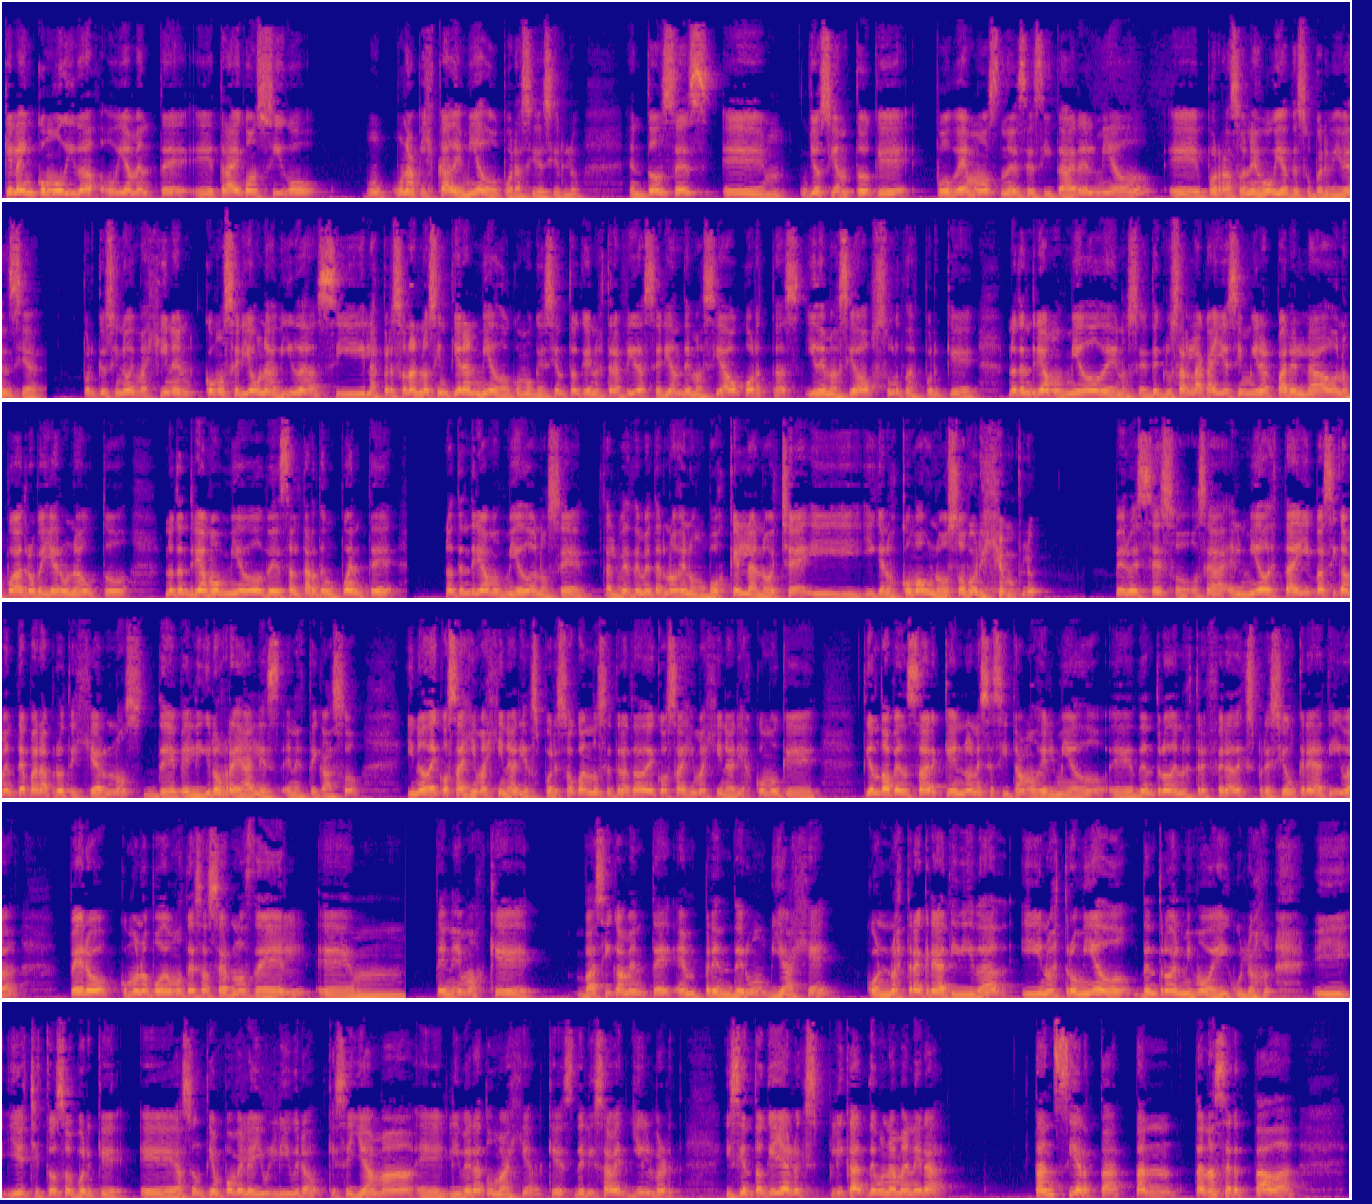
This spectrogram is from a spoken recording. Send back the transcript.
que la incomodidad obviamente eh, trae consigo una pizca de miedo, por así decirlo. Entonces, eh, yo siento que podemos necesitar el miedo eh, por razones obvias de supervivencia. Porque si no, imaginen cómo sería una vida si las personas no sintieran miedo. Como que siento que nuestras vidas serían demasiado cortas y demasiado absurdas porque no tendríamos miedo de, no sé, de cruzar la calle sin mirar para el lado, nos puede atropellar un auto, no tendríamos miedo de saltar de un puente, no tendríamos miedo, no sé, tal vez de meternos en un bosque en la noche y, que nos coma un oso, por ejemplo. Pero es eso, o sea, el miedo está ahí básicamente para protegernos de peligros reales en este caso y no de cosas imaginarias. Por eso cuando se trata de cosas imaginarias como que tiendo a pensar que no necesitamos el miedo eh, dentro de nuestra esfera de expresión creativa, pero como no podemos deshacernos de él, em, tenemos que básicamente emprender un viaje con nuestra creatividad y nuestro miedo dentro del mismo vehículo. y, es chistoso porque eh, hace un tiempo me leí un libro que se llama eh, Libera tu magia, que es de Elizabeth Gilbert, y siento que ella lo explica de una manera tan cierta, tan, tan acertada,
